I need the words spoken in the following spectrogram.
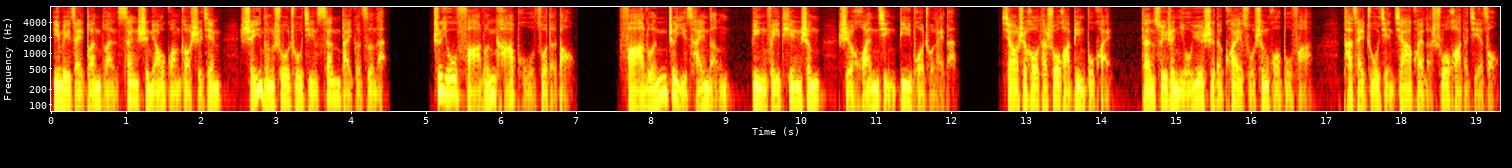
因为在短短三十秒广告时间，谁能说出近三百个字呢？只有法伦卡普做得到。法伦这一才能并非天生，是环境逼迫出来的。小时候他说话并不快，但随着纽约市的快速生活步伐，他才逐渐加快了说话的节奏。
